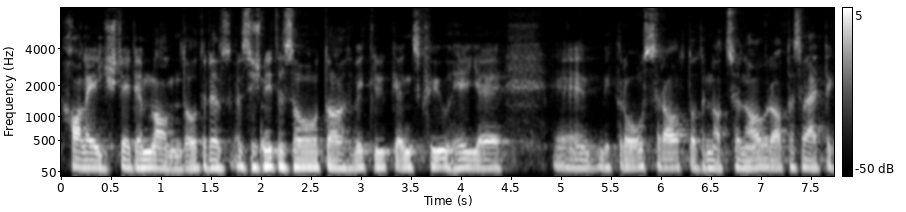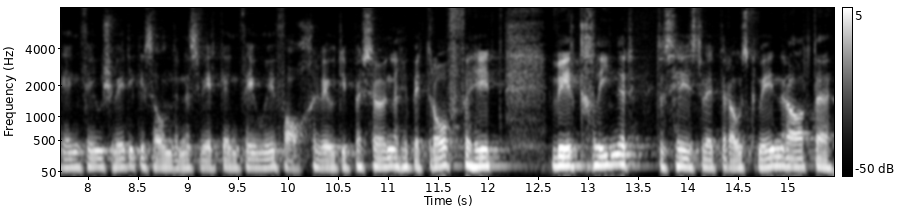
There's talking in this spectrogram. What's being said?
kann leisten in diesem Land. Oder? Es, es ist nicht so, dass die Leute das Gefühl haben, äh, mit Grossrat oder Nationalrat, das wird gegen viel schwieriger, sondern es wird gegen viel einfacher, weil die persönliche Betroffenheit wird kleiner. Das heisst, wenn ihr als Gemeinderat einen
